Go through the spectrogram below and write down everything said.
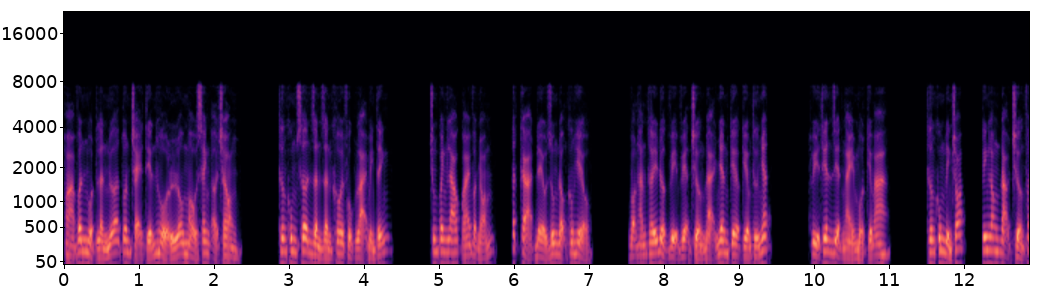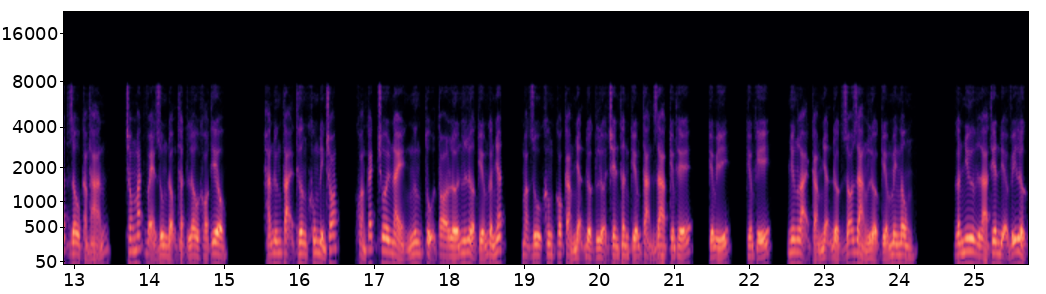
Hỏa vân một lần nữa tuôn chạy tiến hồ lô màu xanh ở trong. Thương khung sơn dần dần khôi phục lại bình tĩnh t r u n g quanh lao quái vật nhóm, tất cả đều rung động không hiểu. Bọn hắn thấy được vị viện trưởng đại nhân kia kiếm thứ nhất. Hủy thiên diệt ngày một kiếm a. Thương khung đỉnh chót, kinh long đạo trưởng phất dâu cảm thán, trong mắt vẻ rung động thật lâu khó tiêu. Hắn đứng tại thương khung đỉnh chót, khoảng cách trôi này ngưng tụ to lớn lửa kiếm gần nhất, mặc dù không có cảm nhận được lửa trên thân kiếm tản ra kiếm thế, kiếm ý, kiếm khí, nhưng lại cảm nhận được rõ ràng lửa kiếm mênh mông. Gần như là thiên địa vĩ lực.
